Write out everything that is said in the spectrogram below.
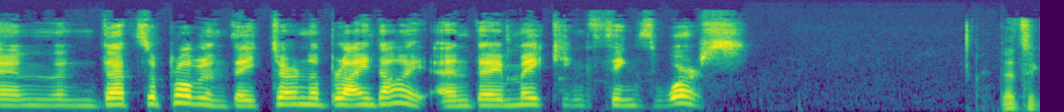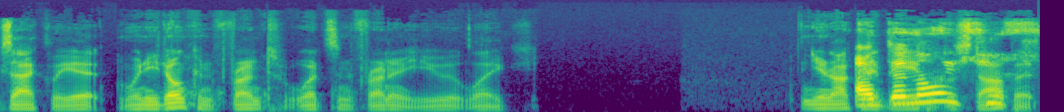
And that's the problem. They turn a blind eye and they're making things worse. That's exactly it. When you don't confront what's in front of you, like you're not going to be don't know able to if you it.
